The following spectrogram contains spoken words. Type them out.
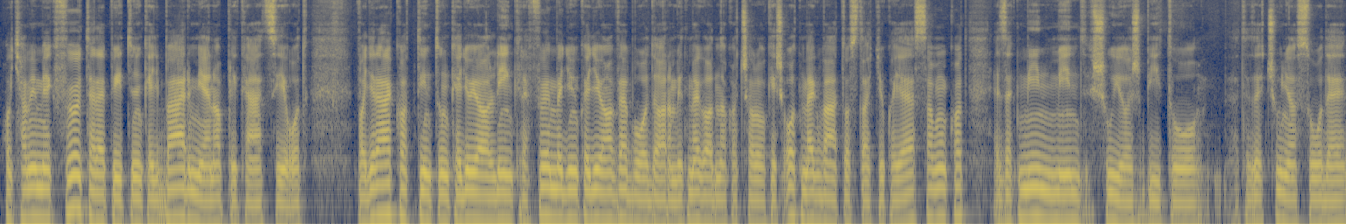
Hogyha mi még föltelepítünk egy bármilyen applikációt, vagy rákattintunk egy olyan linkre, fölmegyünk egy olyan weboldalra, amit megadnak a csalók, és ott megváltoztatjuk a jelszavunkat, ezek mind-mind súlyosbító, hát ez egy csúnya szó, de,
